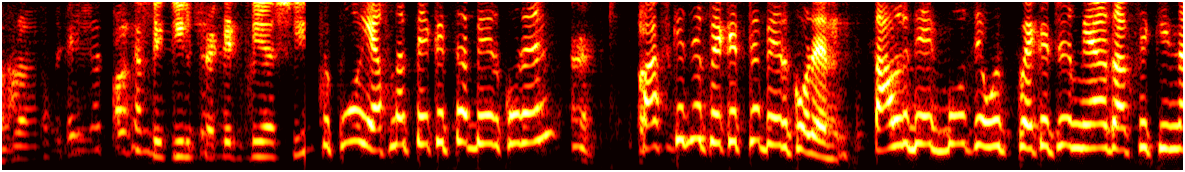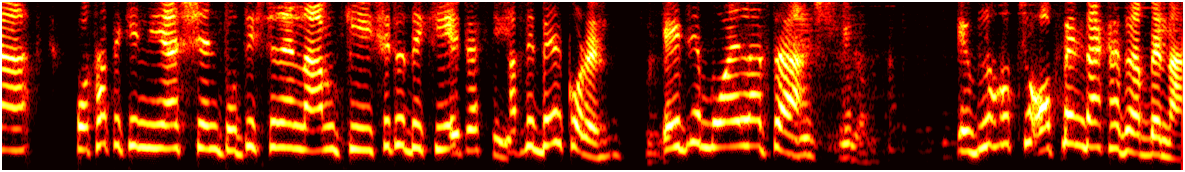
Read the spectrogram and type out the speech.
আমরা প্যাকেট নিয়ে আসি। তো কই আপনার প্যাকেটটা বের করেন? হ্যাঁ। পাঁচ কেজির প্যাকেটটা বের করেন। তাহলে দেখব যে ওই প্যাকেটের মেয়াদ আছে কিনা কোথা থেকে নিয়ে আসছেন প্রতিষ্ঠানের নাম কি সেটা দেখি। এটা কি? আপনি বের করেন। এই যে ময়লাটা এগুলো হচ্ছে ওপেন দেখা যাবে না।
